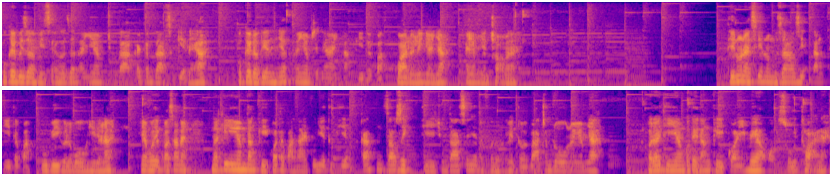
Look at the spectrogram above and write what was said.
Ok, bây giờ mình sẽ hướng dẫn anh em chúng ta cách tham gia sự kiện này ha. Ok, đầu tiên thứ nhất, anh em sẽ tiến hành đăng ký tài khoản qua đường link này nha anh em nhấn chọn vào này. Thì lúc này sẽ là một giao diện đăng ký tài khoản Ubi Global như thế này. Anh em có thể quan sát này. Là khi anh em đăng ký qua tài khoản này cũng như thực hiện các giao dịch thì chúng ta sẽ nhận được phần thưởng lên tới 300 đô này anh em nha ở đây thì anh em có thể đăng ký qua email hoặc số điện thoại này.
